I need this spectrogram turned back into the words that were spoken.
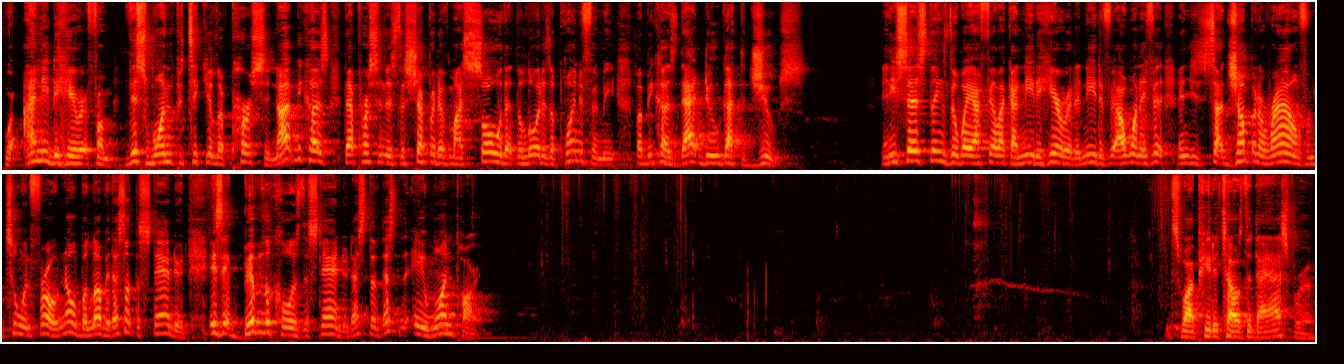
where I need to hear it from this one particular person, not because that person is the shepherd of my soul that the Lord has appointed for me, but because that dude got the juice. And he says things the way I feel like I need to hear it, or need to, I want to and you start jumping around from to and fro. No, beloved, that's not the standard. Is it biblical is the standard? That's the, that's the A1 part. That's why Peter tells the diaspora,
